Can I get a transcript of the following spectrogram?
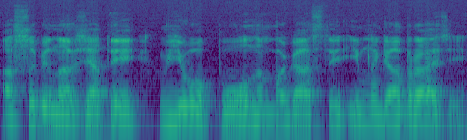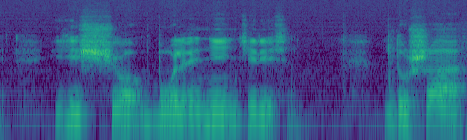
особенно взятый в его полном богатстве и многообразии, еще более неинтересен. Душа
